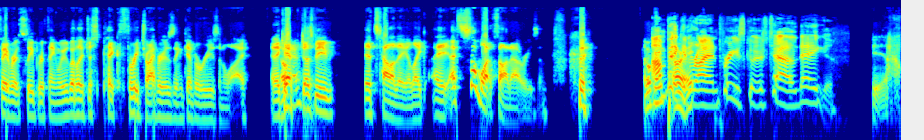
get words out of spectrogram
favorite sleeper thing. We literally just pick three drivers and give a reason why, and it Okay. can't just be it's Talladega, like a, a somewhat thought out reason. Okay, I'm picking right. Ryan Preece because Talladega. yeah,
